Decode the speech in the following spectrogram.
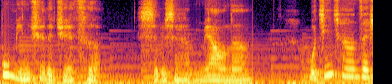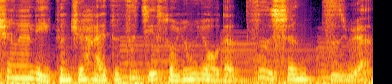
不明确的决策，是不是很妙呢？我经常在训练里，根据孩子自己所拥有的自身资源，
